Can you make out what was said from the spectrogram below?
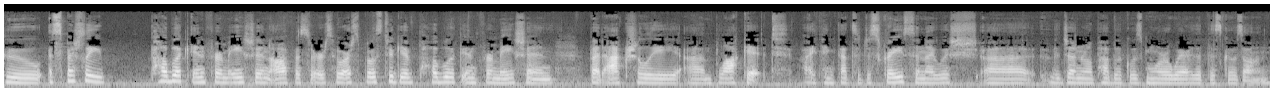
who, especially public information officers who are supposed to give public information but actually um, block it. I think that's a disgrace, and I wish uh, the general public was more aware that this goes on.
